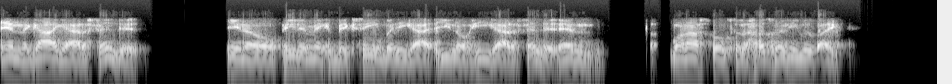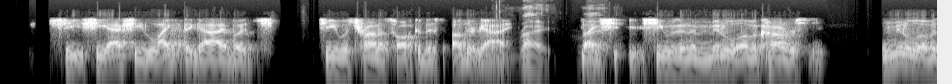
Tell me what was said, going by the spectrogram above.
And the guy got offended. You know, he didn't make a big scene, but he got, you know, he got offended. And uh, when I spoke to the husband, he was like, she she actually liked the guy, but she was trying to talk to this other guy. Right. Like right. she she was in the middle of a conversation, middle of a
